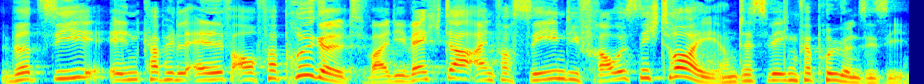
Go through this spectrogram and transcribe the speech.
wird sie in Kapitel 11 auch verprügelt, weil die Wächter einfach sehen, die Frau ist nicht treu und deswegen verprügeln sie sie.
